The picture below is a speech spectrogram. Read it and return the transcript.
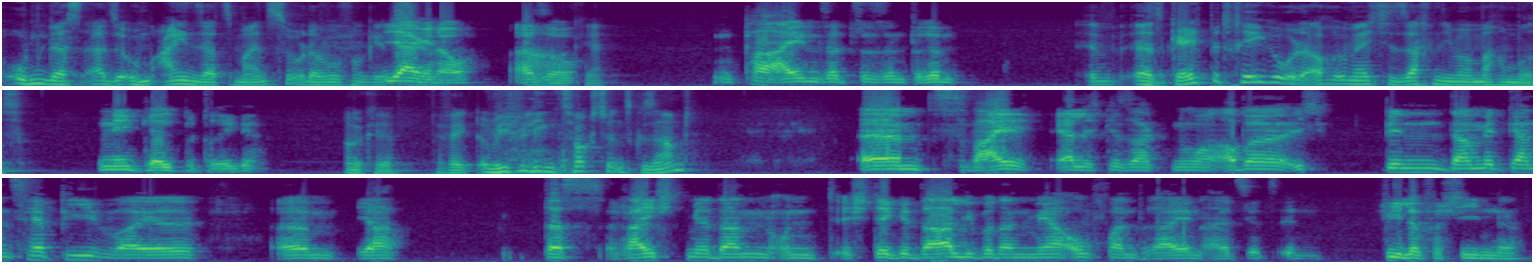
Um das, also um Einsatz meinst du oder wovon geht es? Ja, genau. Also ah, okay. ein paar Einsätze sind drin. Äh, also Geldbeträge oder auch irgendwelche Sachen, die man machen muss? Nee, Geldbeträge. Okay, perfekt. Und wie viele Ligen zockst du insgesamt? Ähm, zwei, ehrlich gesagt nur. Aber ich bin damit ganz happy, weil ähm, ja, das reicht mir dann und ich stecke da lieber dann mehr Aufwand rein als jetzt in viele verschiedene.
